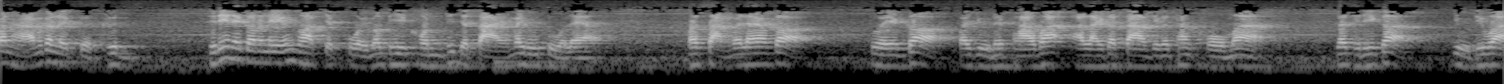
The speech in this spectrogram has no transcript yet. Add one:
ปัญหามันก็เลยเกิดขึ้น ทีนี้ในกรณีของความเจ็บป่วยบางทีคนที่จะตายไม่รู้ตัวแล้วพอสั่งไว้แล้วก็ตัวเองก็ไปอยู่ในภาวะอะไรก็ตามจนกระทั่งโคม่าและทีนี้ก็อยู่ที่ว่า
